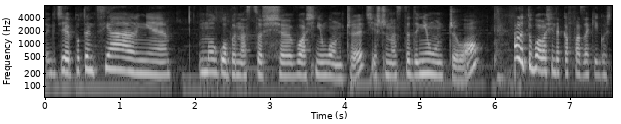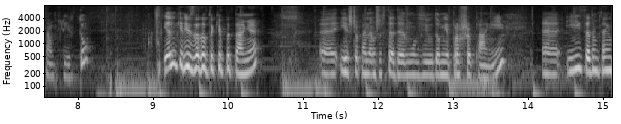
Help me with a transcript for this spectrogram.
gdzie potencjalnie mogłoby nas coś e, właśnie łączyć. Jeszcze nas wtedy nie łączyło, ale to była właśnie taka faza jakiegoś tam flirtu. I on kiedyś zadał takie pytanie, E, I jeszcze pamiętam, że wtedy mówił do mnie proszę pani. E, I zadał pytanie,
